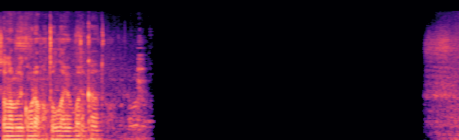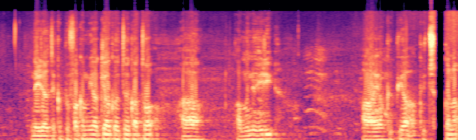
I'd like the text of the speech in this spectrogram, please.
Assalamualaikum warahmatullahi wabarakatuh Nei rā te kupu whakamiha ki a koutou katoa, ā, ngā manuhiri, ā, e aku pia, aku tuakana,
